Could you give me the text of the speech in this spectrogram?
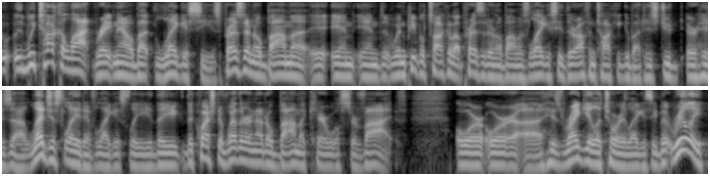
we talk a lot right now about legacies. President Obama, and and when people talk about President Obama's legacy, they're often talking about his or his uh, legislative legacy, the the question of whether or not Obamacare will survive, or or uh, his regulatory legacy. But really,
